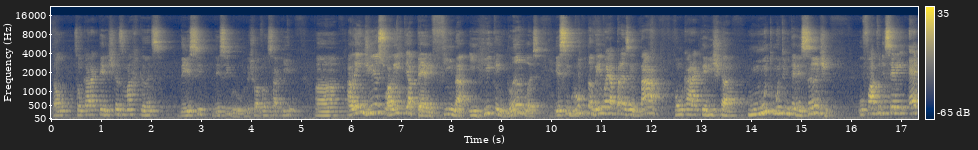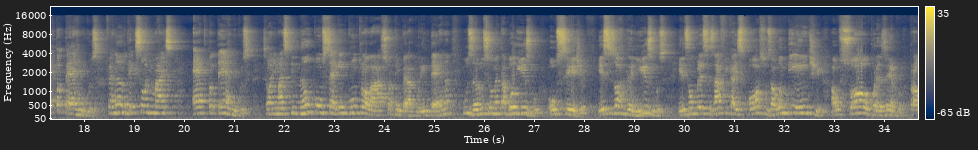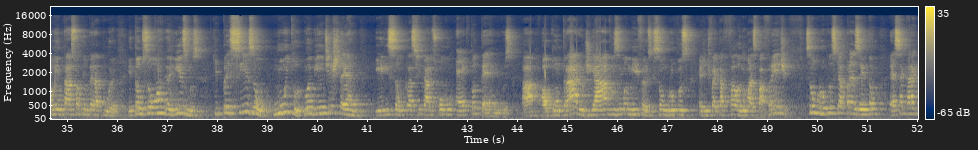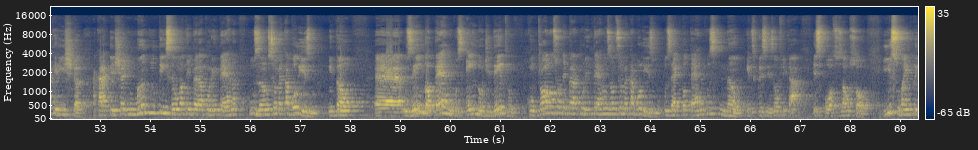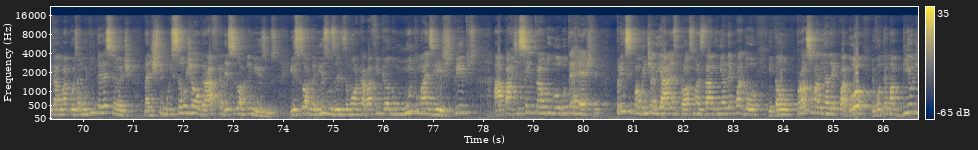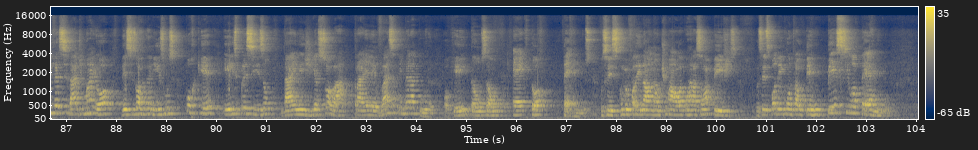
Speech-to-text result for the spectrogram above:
Então, são características marcantes desse, desse grupo. Deixa eu avançar aqui. Ah, além disso, além de ter a pele fina e rica em glândulas, esse grupo também vai apresentar como característica muito, muito interessante o fato de serem ectotérmicos. Fernando, o que, é que são animais ectotérmicos? São animais que não conseguem controlar sua temperatura interna usando o seu metabolismo. Ou seja, esses organismos eles vão precisar ficar expostos ao ambiente, ao sol, por exemplo, para aumentar a sua temperatura. Então são organismos que precisam muito do ambiente externo eles são classificados como ectotérmicos, tá? ao contrário de aves e mamíferos, que são grupos que a gente vai estar tá falando mais para frente, são grupos que apresentam essa característica, a característica de manutenção da temperatura interna usando seu metabolismo. Então, é, os endotérmicos, endo de dentro, controlam sua temperatura interna usando seu metabolismo. Os ectotérmicos não, eles precisam ficar expostos ao sol. Isso vai implicar numa coisa muito interessante, na distribuição geográfica desses organismos. Esses organismos eles vão acabar ficando muito mais restritos à parte central do globo terrestre principalmente ali áreas próximas da linha do Equador. Então, próximo à linha do Equador, eu vou ter uma biodiversidade maior desses organismos, porque eles precisam da energia solar para elevar essa temperatura, ok? Então, são ectotérmicos. Vocês, como eu falei na, na última aula com relação a peixes, vocês podem encontrar o termo pecilotérmico.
